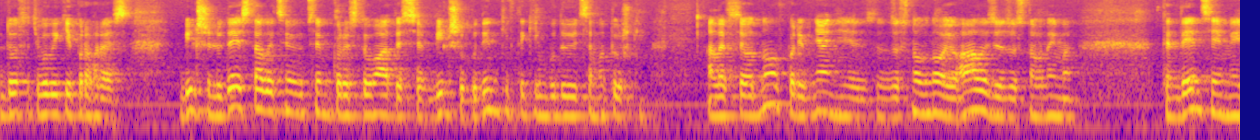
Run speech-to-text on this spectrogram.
досить великий прогрес. Більше людей стали цим, цим користуватися, більше будинків таких будують самотужки. Але все одно в порівнянні з- з основною галузю, з основними тенденціями,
